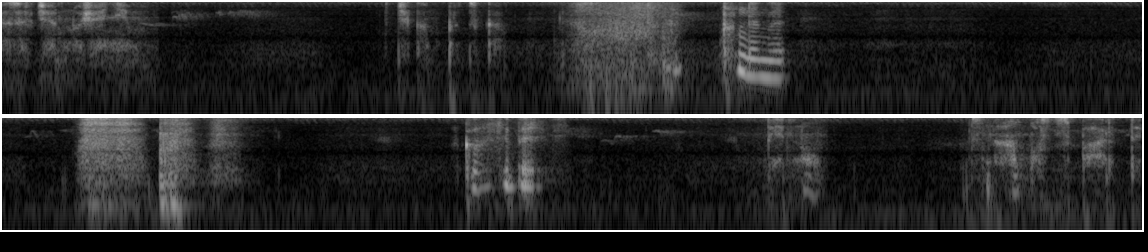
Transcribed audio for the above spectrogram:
Já se v červnu žením. Čekám prcka. To neme. A koho si bereš? Jednu známost z párty.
